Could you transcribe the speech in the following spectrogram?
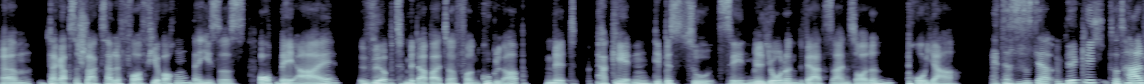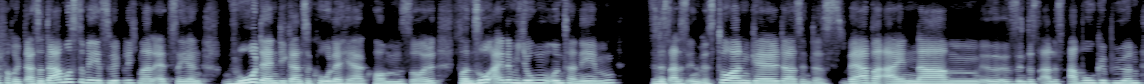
Ähm, da gab es eine Schlagzeile vor vier Wochen, da hieß es, OpenAI wirbt Mitarbeiter von Google ab mit Paketen, die bis zu 10 Millionen wert sein sollen pro Jahr. Das ist ja wirklich total verrückt. Also da musst du mir jetzt wirklich mal erzählen, wo denn die ganze Kohle herkommen soll. Von so einem jungen Unternehmen. Sind das alles Investorengelder? Sind das Werbeeinnahmen? Äh, sind das alles Abogebühren?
